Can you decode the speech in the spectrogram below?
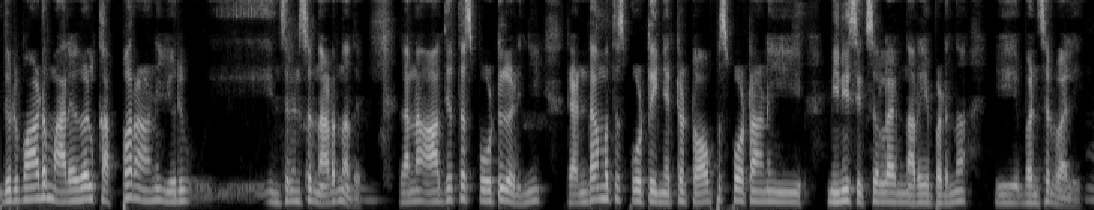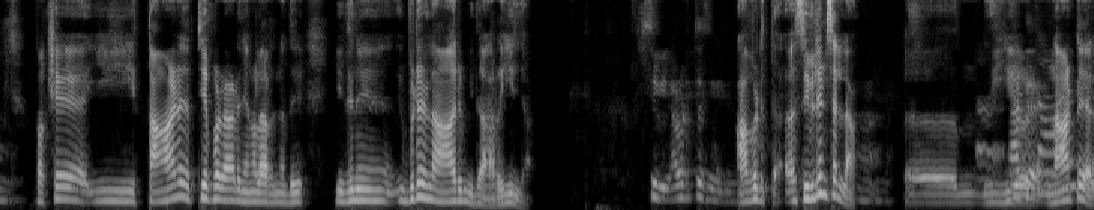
ഇതൊരുപാട് മലകൾക്കപ്പുറമാണ് ഈ ഒരു ഇൻസിഡൻസ് നടന്നത്. കാരണം ആദ്യത്തെ സ്പോട്ട് കഴിഞ്ഞ് രണ്ടാമത്തെ സ്പോട്ട് കഴിഞ്ഞ് ഏറ്റവും ടോപ്പ് സ്പോട്ടാണ് ഈ മിനി സ്വിറ്റ്സർലാൻഡ് എന്നറിയപ്പെടുന്ന ഈ ബൻസൽ വാലി. പക്ഷേ ഈ താഴെ എത്തിയപ്പോഴാണ് ഞങ്ങൾ അറിഞ്ഞത് ഇതിന് ഇവിടെയുള്ള ആരും ഇത് അറിയില്ല. അവിടുത്തെ സിവിലിയൻസ് അല്ല ഈ നാട്ടുകാർ.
